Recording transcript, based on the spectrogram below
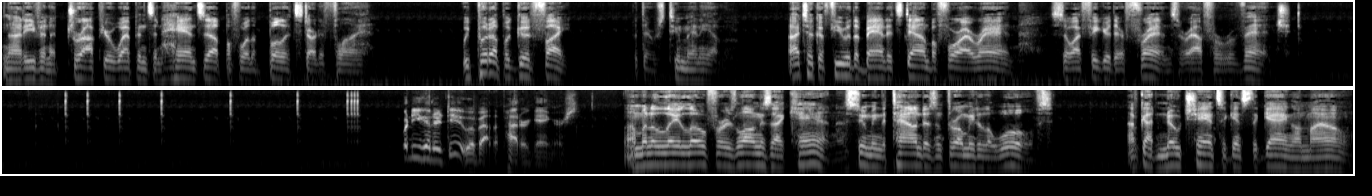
Not even a drop your weapons and hands up before the bullets started flying. We put up a good fight, but there was too many of them. I took a few of the bandits down before I ran, so I figure their friends are out for revenge. What are you going to do about the powder gangers? I'm gonna lay low for as long as I can, assuming the town doesn't throw me to the wolves. I've got no chance against the gang on my own.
